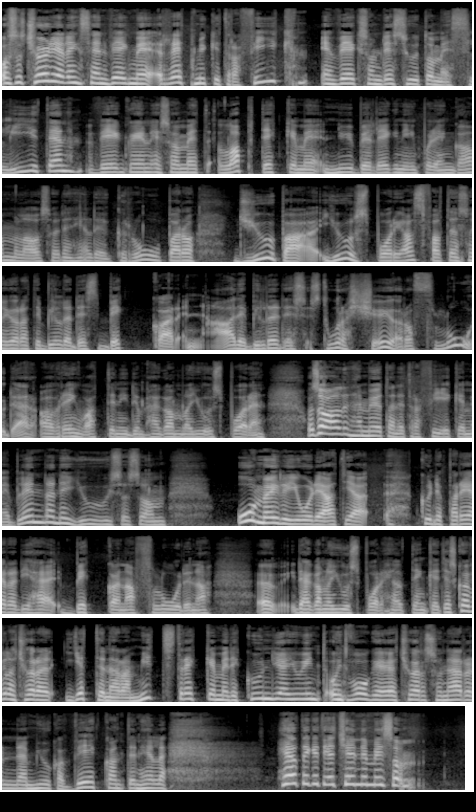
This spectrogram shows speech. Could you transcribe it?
och så körde jag längs en väg med rätt mycket trafik. En väg som dessutom är sliten. Vägen är som ett lapptäcke med ny beläggning på den gamla och så är det en hel del gropar och djupa hjulspår i asfalten som gör att det bildades bäckar. nja, det bildades stora sjöar och floder av regnvatten i de här gamla hjulspåren. Och så all den här mötande trafiken med bländande ljus och som omöjliggjorde att jag eh, kunde parera de här bäckarna, floderna. Eh, i det här gamla hjulspåret helt enkelt. Jag skulle vilja köra jättenära mittsträcket men det kunde jag ju inte och inte vågade jag köra så nära den där mjuka vägkanten heller. Helt enkelt, jag kände mig som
